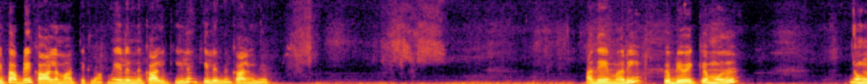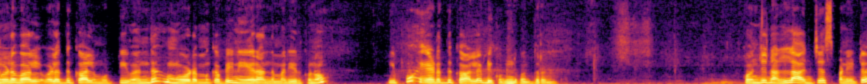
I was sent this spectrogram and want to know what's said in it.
இப்போ அப்படியே காலை மாற்றிக்கலாம் மேலேருந்து கால் கீழே கீழேருந்து கால் மேல். அதே மாதிரி இப்படி வைக்கும் போது உங்களோட வல் வலது கால் முட்டி வந்து உங்கள் உடம்புக்கு அப்படியே நேராக அந்த மாதிரி இருக்கணும். இப்போ இடது காலை இப்படி கொண்டு வந்துடுங்க கொஞ்சம் நல்லா அட்ஜஸ்ட் பண்ணிவிட்டு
